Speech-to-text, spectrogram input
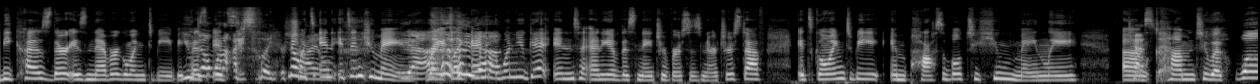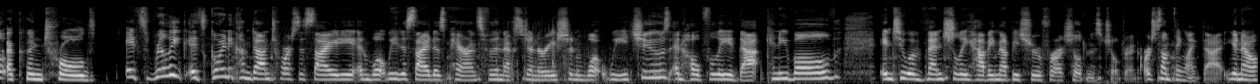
because there is never going to be because you don't want isolate your no, child. it's in, it's inhumane, yeah. right? Like, yeah. when you get into any of this nature versus nurture stuff, it's going to be impossible to humanely um, come to a well, a controlled it's really it's going to come down to our society and what we decide as parents for the next generation what we choose and hopefully that can evolve into eventually having that be true for our children's children or something like that you know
